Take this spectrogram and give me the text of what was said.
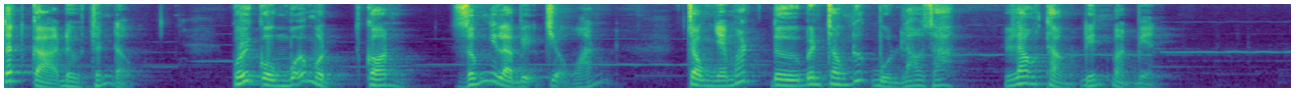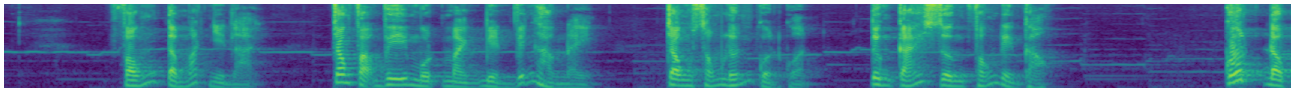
Tất cả đều chấn động. Cuối cùng mỗi một con giống như là bị triệu oán Trong nháy mắt từ bên trong nước bùn lao ra, Lao thẳng đến mặt biển. Phóng tầm mắt nhìn lại, Trong phạm vi một mảnh biển vĩnh hằng này, Trong sóng lớn cuộn cuộn, Từng cái xương phóng lên cao. Cốt độc!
